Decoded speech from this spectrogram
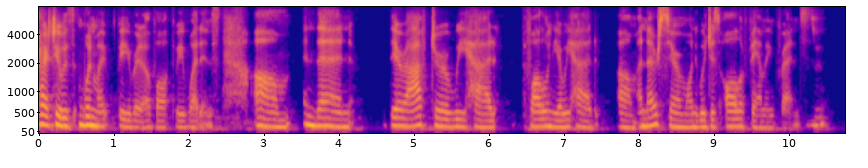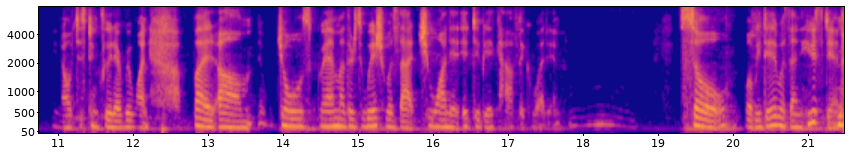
Actually, it was one of my favorite of all three weddings. Um, and then thereafter, we had the following year we had um, another ceremony, which is all our family and friends. Mm-hmm you know, just to include everyone. But um, Joel's grandmother's wish was that she wanted it to be a Catholic wedding. So what we did was in Houston,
